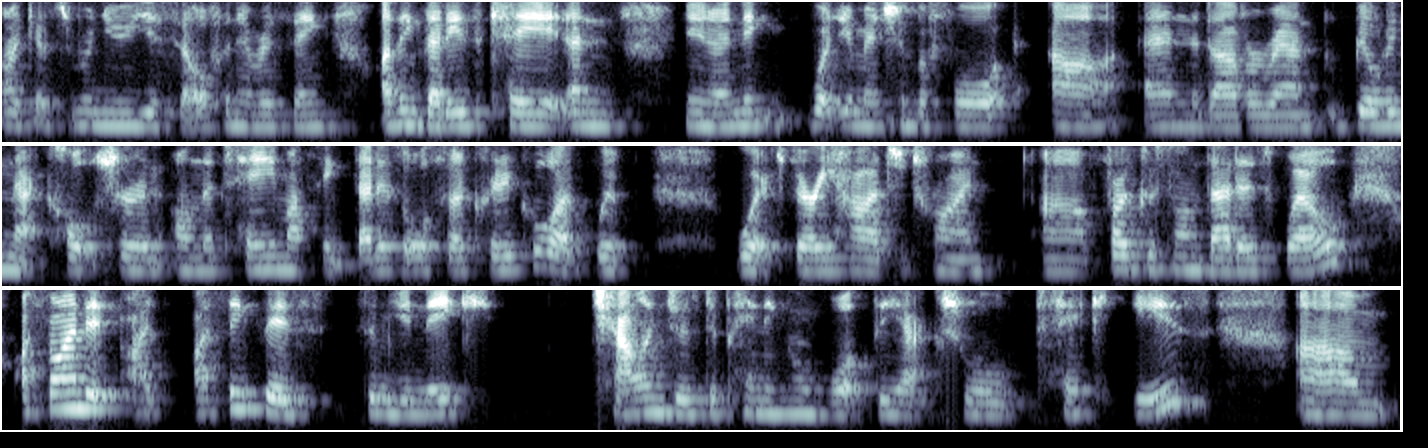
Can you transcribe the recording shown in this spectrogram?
I guess renew yourself and everything. I think that is key. And you know, Nick, what you mentioned before, uh, and Nadav around building that culture on the team, I think that is also critical. I, we've worked very hard to try and uh, focus on that as well. I find it. I, I think there's some unique challenges depending on what the actual tech is. Um,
